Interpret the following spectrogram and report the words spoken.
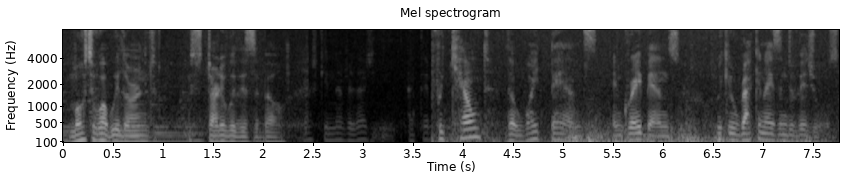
Most of what we learned started with Isabel. If we count the white bands and gray bands, we can recognize individuals.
